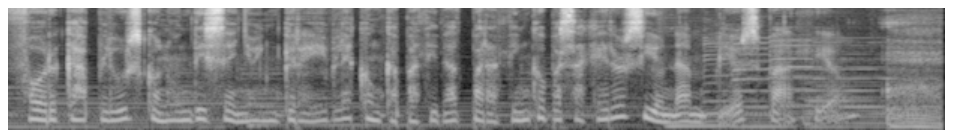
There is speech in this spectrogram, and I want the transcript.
Forca Plus con un diseño increíble con capacidad para cinco pasajeros y un amplio espacio. Mm.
